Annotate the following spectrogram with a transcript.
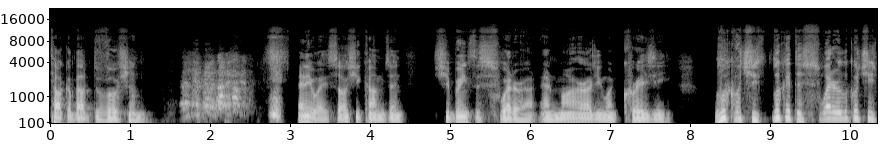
Talk about devotion. Anyway, so she comes and she brings this sweater out, and Maharaji went crazy. Look what she's look at this sweater. Look what she's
